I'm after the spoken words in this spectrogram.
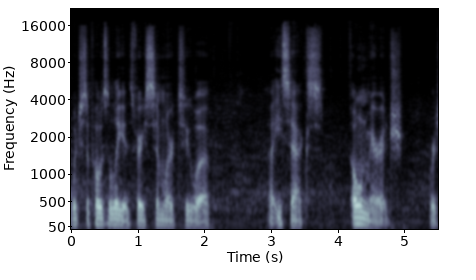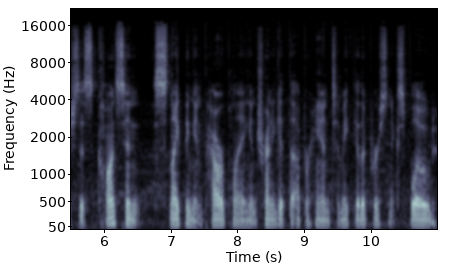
which supposedly is very similar to uh, uh, Isak's own marriage, where it's this constant sniping and power playing and trying to get the upper hand to make the other person explode,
